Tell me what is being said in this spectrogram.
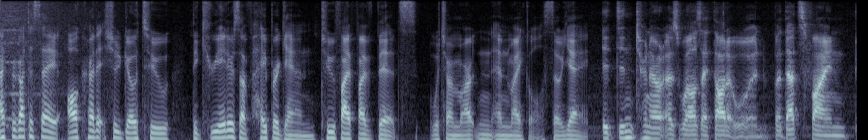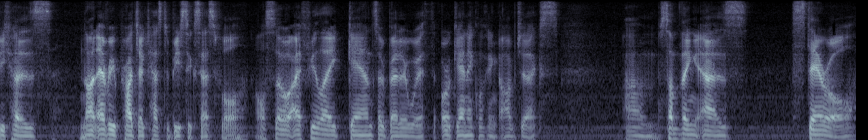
I forgot to say, all credit should go to the creators of Hypergan 255 bits, which are Martin and Michael, so yay. It didn't turn out as well as I thought it would, but that's fine because not every project has to be successful. Also, I feel like GANs are better with organic looking objects. Um, something as sterile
